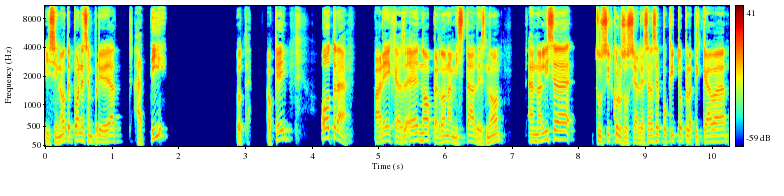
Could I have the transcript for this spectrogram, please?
Y si no te pones en prioridad a ti, ¿ok? Otra, parejas, eh, no, perdón, amistades, ¿no? Analiza tus círculos sociales. Hace poquito platicaba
